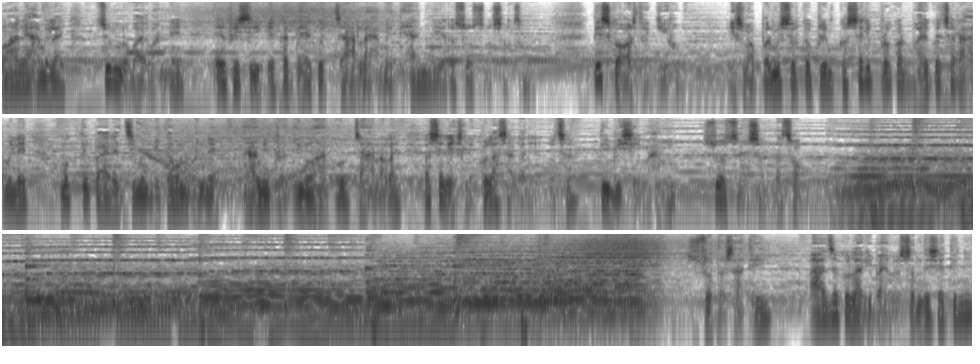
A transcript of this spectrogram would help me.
उहाँले हामीलाई चुन्नुभयो भन्ने एफिसी एक अध्यायको चारलाई हामी ध्यान दिएर सोच्न सक्छौ। त्यसको अर्थ के हो? यसमा परमेश्वरको प्रेम कसरी प्रकट भएको छ र हामीले मुक्ति पाएर जीवन बिताउनु भन्ने हामी प्रति उहाँको चाहनालाई कसरी यसले खुलासा गरिएको छ ती विषयमा हामी सोच्न सक्दछौ। श्रोत साथी आजको लागि बाइबल सन्देश यति नै।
